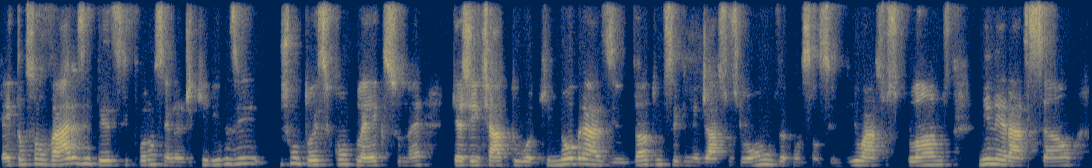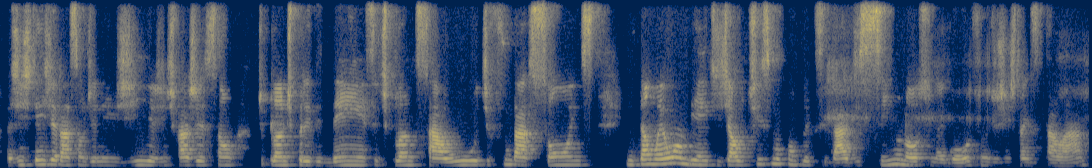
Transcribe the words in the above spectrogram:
É, então, são várias empresas que foram sendo adquiridas e juntou esse complexo, né, que a gente atua aqui no Brasil, tanto no segmento de aços longos da construção civil, aços planos, mineração, a gente tem geração de energia, a gente faz gestão de plano de previdência, de plano de saúde, fundações. Então, é um ambiente de altíssima complexidade, sim, o nosso negócio, onde a gente está instalado.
